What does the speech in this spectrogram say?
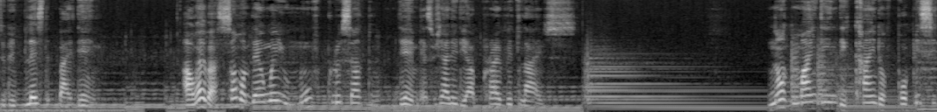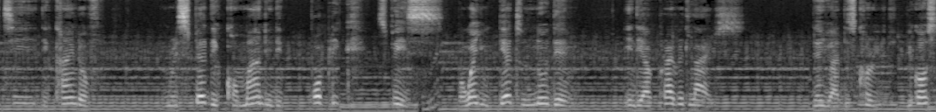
to be blessed by them. However, some of them, when you move closer to them, especially their private lives, not minding the kind of publicity, the kind of respect they command in the public space, but when you get to know them in their private lives, then you are discouraged because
